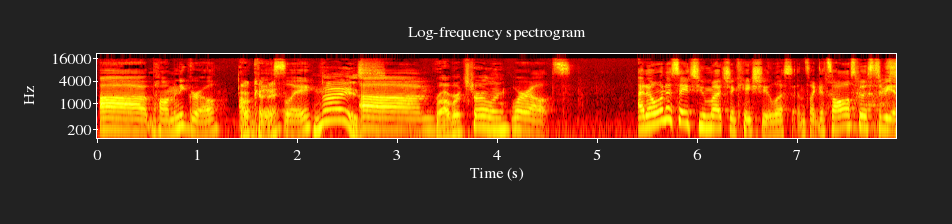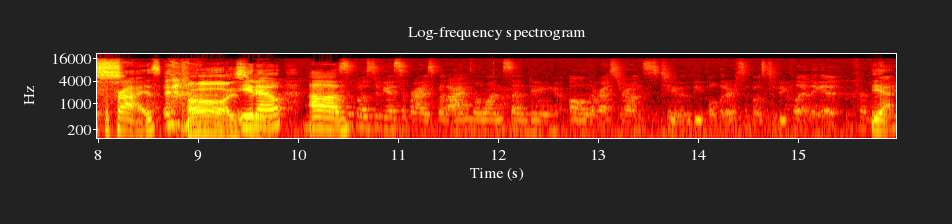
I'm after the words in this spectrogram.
Um, Hominy Grill, obviously. Okay. Nice. Um, Robert Stehling. Where else? I don't want to say too much in case she listens. Like it's all supposed to be a surprise. Oh, I see. you know, um, it's supposed to be a surprise, but I'm the one sending all the restaurants to the people that are supposed to be planning it. For me. yeah.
